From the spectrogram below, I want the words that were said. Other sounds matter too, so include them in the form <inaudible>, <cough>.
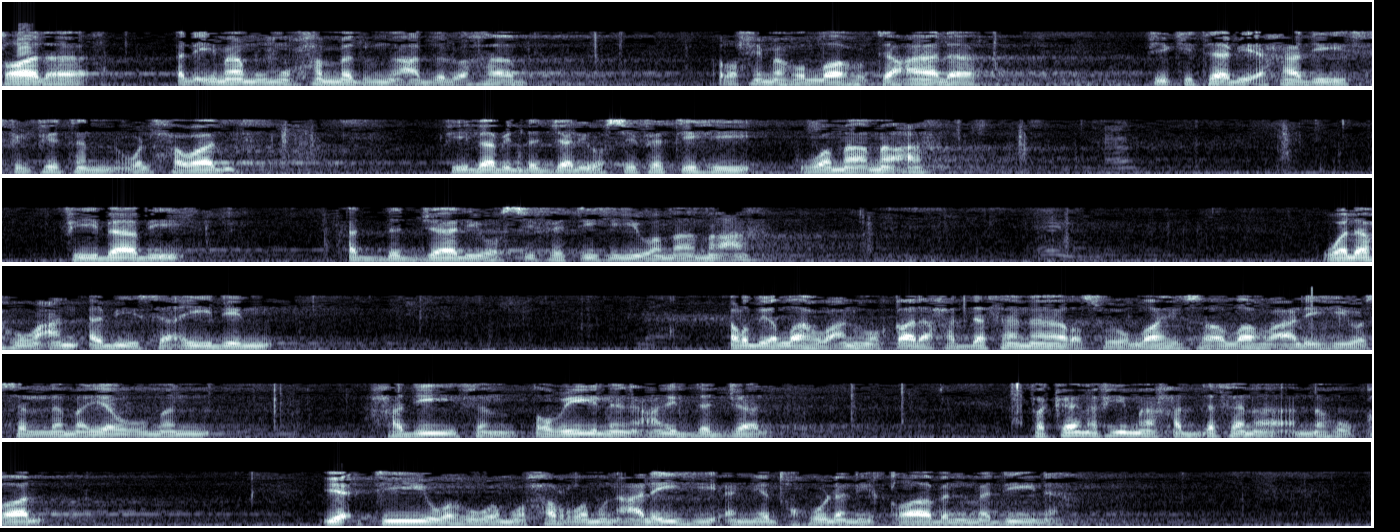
قال الإمام محمد بن عبد الوهاب رحمه الله تعالى في كتاب أحاديث في الفتن والحوادث في باب الدجال وصفته وما معه. في باب الدجال وصفته وما معه. وله عن أبي سعيد رضي الله عنه قال حدثنا رسول الله صلى الله عليه وسلم يوما حديثا طويلا عن الدجال. فكان فيما حدثنا أنه قال يأتي وهو محرم عليه أن يدخل نقاب المدينة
